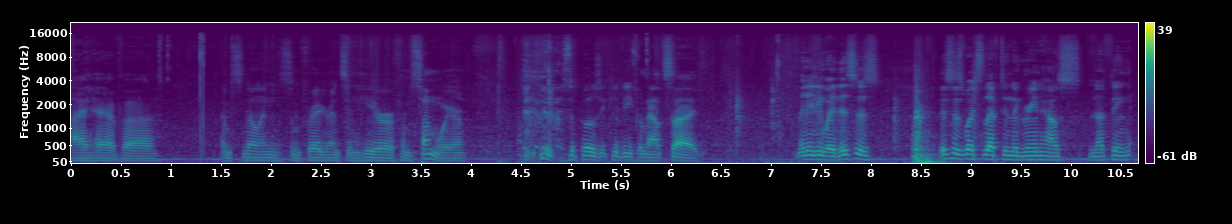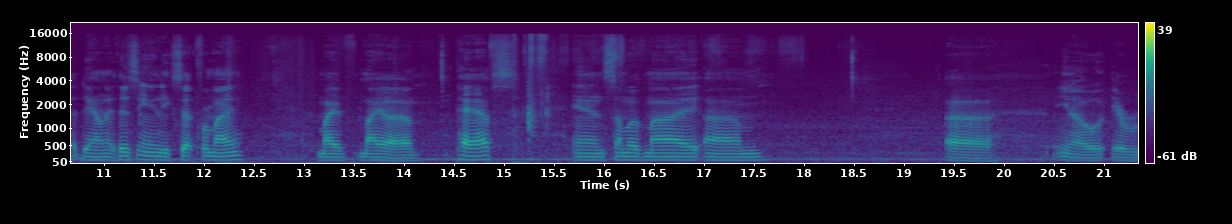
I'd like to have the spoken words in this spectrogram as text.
I have, uh, I'm smelling some fragrance in here from somewhere. I suppose it could be from outside. But anyway, this is this is what's left in the greenhouse. Nothing down at this end except for my my my uh, paths and some of my um, uh, you know er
